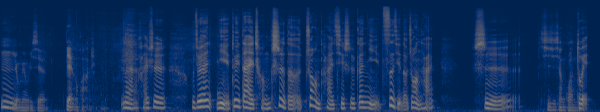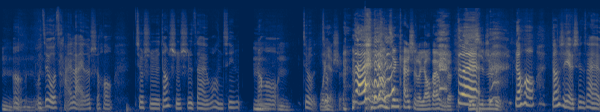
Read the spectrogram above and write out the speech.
嗯有，没有一些变化什么的？那还是我觉得你对待城市的状态，其实跟你自己的状态是息息相关的。对。嗯，我记得我才来的时候，就是当时是在望京，然嗯后嗯，就就我也是，从望京开始了摇摆舞的学习之旅。然后当时也是在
